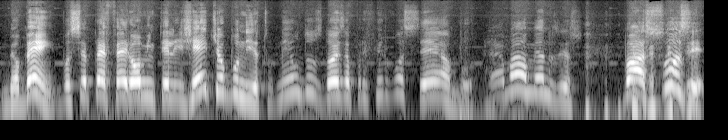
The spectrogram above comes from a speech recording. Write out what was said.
meu bem, você prefere homem inteligente ou bonito? Nenhum dos dois, eu prefiro você, amor. É mais ou menos isso. Bom, Suzy,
